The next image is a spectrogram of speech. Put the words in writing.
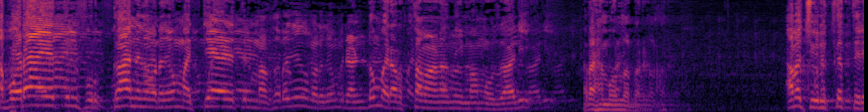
അപ്പൊ ഒരായത്തിൽ ഫുർഖാൻ എന്ന് പറഞ്ഞു മറ്റേ ആയത്തിൽ മഹ്റജ് എന്ന് പറഞ്ഞു രണ്ടും ഒരർത്ഥമാണെന്ന് ഇമാം മൊസാലി റഹമുല്ല പറഞ്ഞു അപ്പൊ ചുരുക്കത്തിൽ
